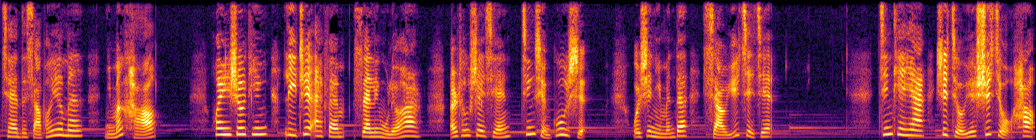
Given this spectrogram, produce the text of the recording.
亲爱的小朋友们，你们好，欢迎收听荔枝 FM 三零五六二儿童睡前精选故事，我是你们的小鱼姐姐。今天呀是九月十九号，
